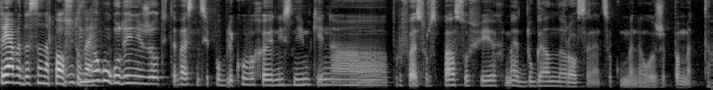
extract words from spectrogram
трябва да са на постове. Преди много години жълтите вестници публикуваха едни снимки на професор Спасов и Ахмед Доган на Росенец, ако ме не лъжа паметта.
